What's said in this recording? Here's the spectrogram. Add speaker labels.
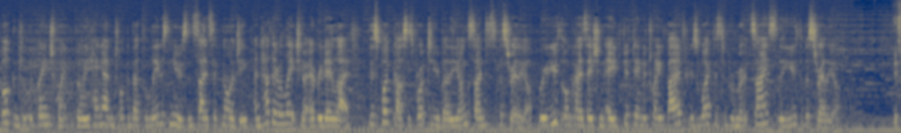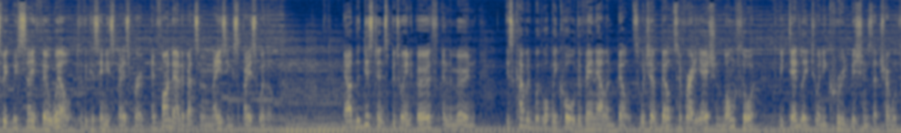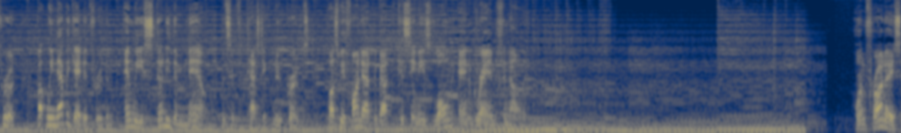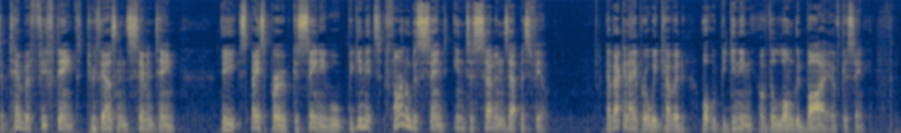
Speaker 1: Welcome to Lagrange Point, where we hang out and talk about the latest news in science technology and how they relate to your everyday life. This podcast is brought to you by the Young Scientists of Australia. We're a youth organisation aged 15 to 25 whose work is to promote science to the youth of Australia.
Speaker 2: This week we say farewell to the Cassini space probe and find out about some amazing space weather. Now, the distance between Earth and the Moon is covered with what we call the Van Allen belts, which are belts of radiation long thought be deadly to any crewed missions that travel through it, but we navigated through them and we study them now with some fantastic new probes. Plus, we find out about Cassini's long and grand finale. On Friday, September 15th, 2017, the space probe Cassini will begin its final descent into Saturn's atmosphere. Now, back in April, we covered what was beginning of the long goodbye of Cassini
